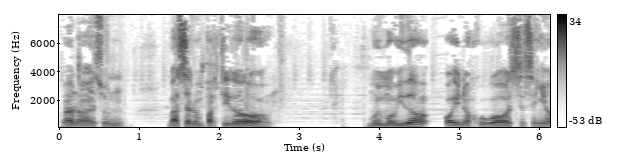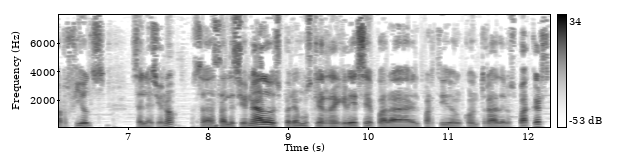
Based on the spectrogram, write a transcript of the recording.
bueno es un va a ser un partido muy movido. Hoy no jugó ese señor Fields, se lesionó, o sea, está lesionado. Esperemos que regrese para el partido en contra de los Packers,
